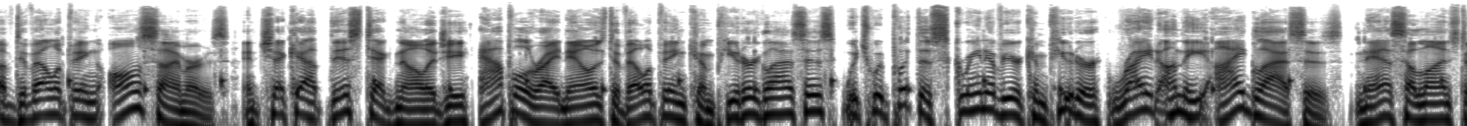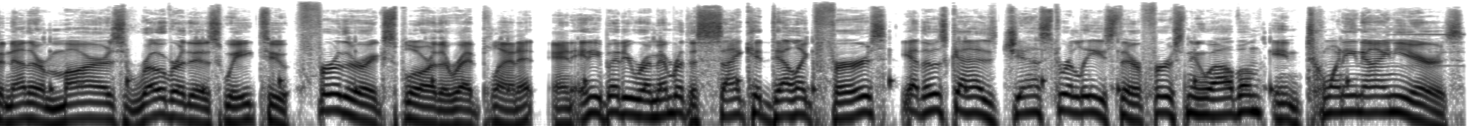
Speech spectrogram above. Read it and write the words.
of developing Alzheimer's. And check out this technology. Apple right now is developing computer glasses, which would put the screen of your computer right on the eyeglasses. NASA launched another Mars rover this week to further explore the red planet. And anybody remember the psychedelic furs? Yeah, those guys just released their first new album in 29 years.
